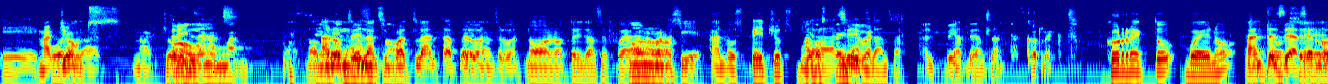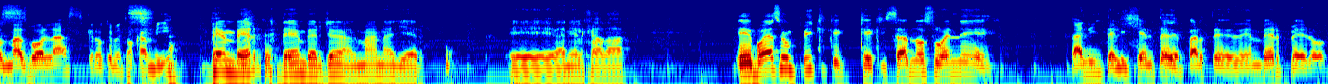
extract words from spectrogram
Eh, Mac Jones. Mac Jones. No, ah, no, Trey Lance fue a Atlanta, perdón, perdón. No, no, Trey Lance fue a, bueno, sí, a los Patriots vía, los Atlanta. al Patriots de Atlanta, correcto. Correcto, bueno. Antes de hacernos más bolas, creo que me toca a mí. Denver, Denver General Manager, eh, Daniel Haddad. Eh, voy a hacer un pick que, que quizás no suene tan inteligente de parte de Denver, pero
